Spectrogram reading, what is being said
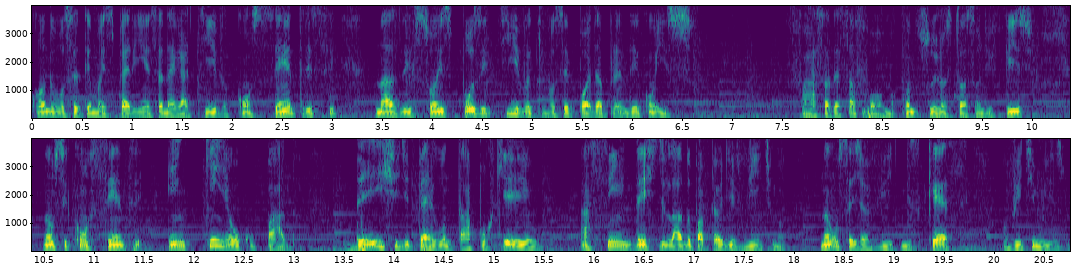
Quando você tem uma experiência negativa, concentre-se nas lições positivas que você pode aprender com isso. Faça dessa forma. Quando surge uma situação difícil, não se concentre em quem é o culpado. Deixe de perguntar por que eu. Assim, deixe de lado o papel de vítima. Não seja vítima, esquece o vitimismo.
